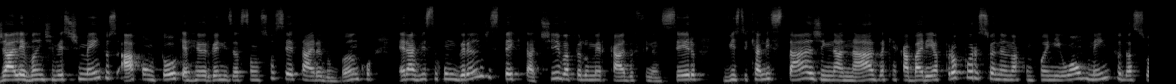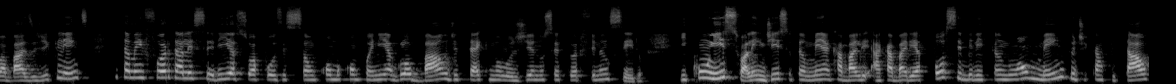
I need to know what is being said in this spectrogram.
Já a Levante Investimentos apontou que a reorganização societária do banco era vista com grande expectativa pelo mercado financeiro, visto que a listagem na Nasdaq acabaria proporcionando à companhia o aumento da sua base de clientes e também fortaleceria sua posição como companhia global de tecnologia no setor financeiro. E com isso, além disso, também acabaria possibilitando um aumento de capital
